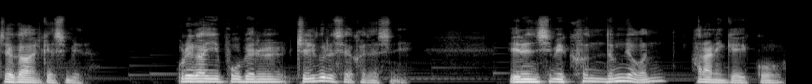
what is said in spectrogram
제가 읽겠습니다. 우리가 이 보배를 질그릇에 가졌으니 이는 심히 큰 능력은 하나님께 있고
